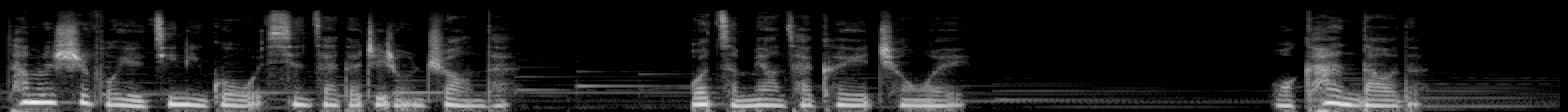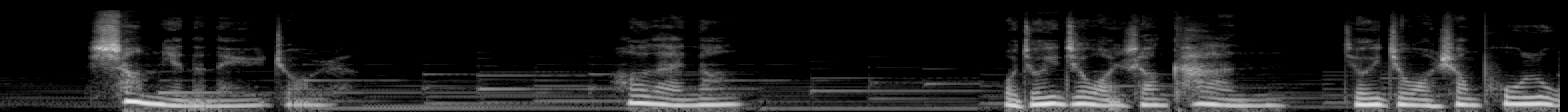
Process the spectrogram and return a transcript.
他们是否也经历过我现在的这种状态？我怎么样才可以成为我看到的上面的那一种人？后来呢？我就一直往上看，就一直往上铺路，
